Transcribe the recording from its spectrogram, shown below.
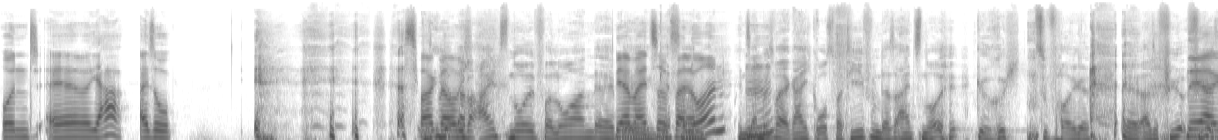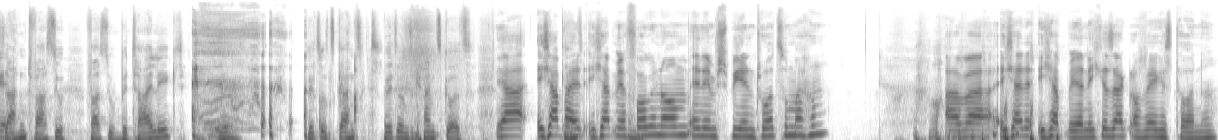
und äh, ja, also das war, glaube ich. aber 1-0 verloren. Äh, wir haben 1-0 verloren. In, mhm. müssen wir ja gar nicht groß vertiefen. Das 1-0 Gerüchten zufolge. Äh, also für, naja, für Sand warst du, warst du beteiligt. äh, willst, uns ganz, willst uns ganz kurz. Ja, ich habe halt, ich habe mir vorgenommen, in dem Spiel ein Tor zu machen. Aber ich hatte, ich habe mir ja nicht gesagt, auf welches Tor, ne?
